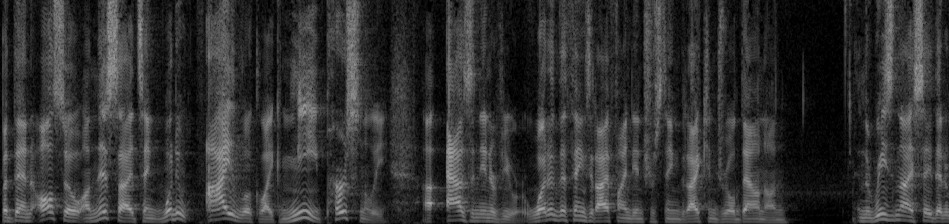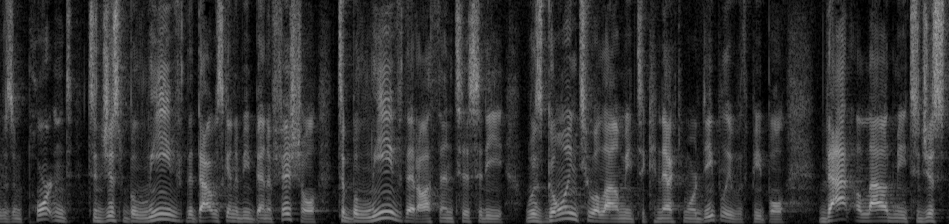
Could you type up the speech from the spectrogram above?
But then also on this side saying what do i look like me personally uh, as an interviewer? What are the things that i find interesting that i can drill down on and the reason I say that it was important to just believe that that was going to be beneficial, to believe that authenticity was going to allow me to connect more deeply with people, that allowed me to just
